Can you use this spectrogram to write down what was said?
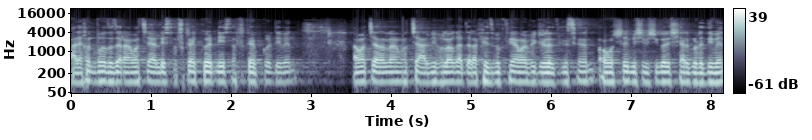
আর এখন পর্যন্ত যারা আমার চ্যানেলটি সাবস্ক্রাইব করে নিয়ে সাবস্ক্রাইব করে দিবেন। আমার চ্যানেল নাম হচ্ছে আরবি ব্লগ আর যারা ফেসবুক থেকে আমার ভিডিওটা দেখেছেন অবশ্যই বেশি বেশি করে শেয়ার করে দিবেন।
